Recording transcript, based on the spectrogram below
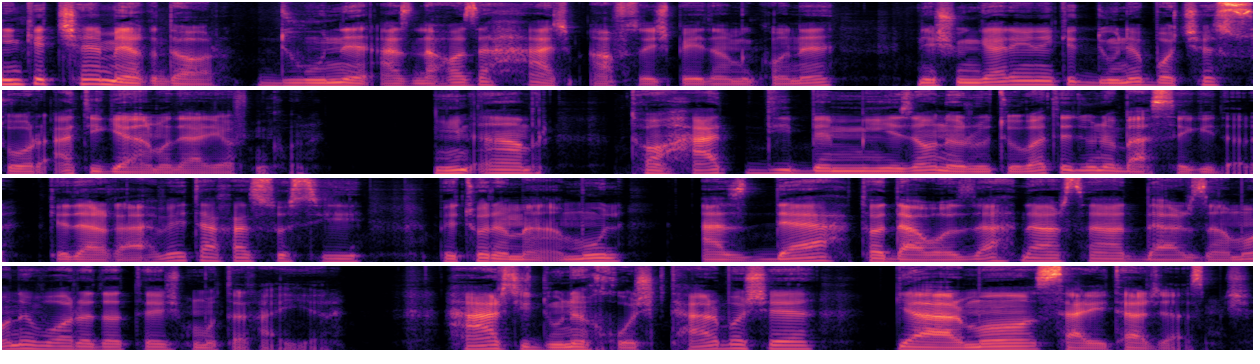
اینکه چه مقدار دونه از لحاظ حجم افزایش پیدا می‌کنه نشونگر اینه که دونه با چه سرعتی گرما دریافت می‌کنه این امر تا حدی به میزان رطوبت دونه بستگی داره که در قهوه تخصصی به طور معمول از 10 تا 12 درصد در زمان وارداتش متغیره. هرچی دونه خشکتر باشه گرما سریعتر جذب میشه.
